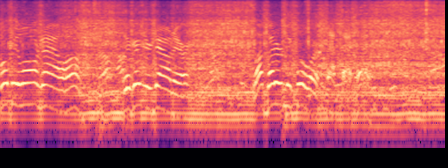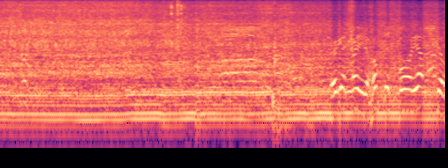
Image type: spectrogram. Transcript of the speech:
Won't be long now, huh? They're getting her down there. A lot better than before. We're getting ready to hook this boy up soon.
